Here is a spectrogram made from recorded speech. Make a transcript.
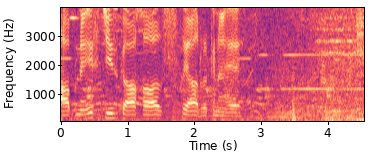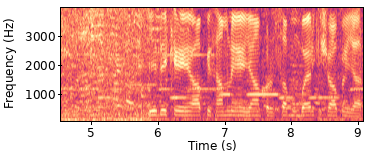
आपने इस चीज़ का ख़ास ख्याल रखना है। ये देखें आपके सामने यहाँ पर सब मोबाइल की शॉप है यार।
